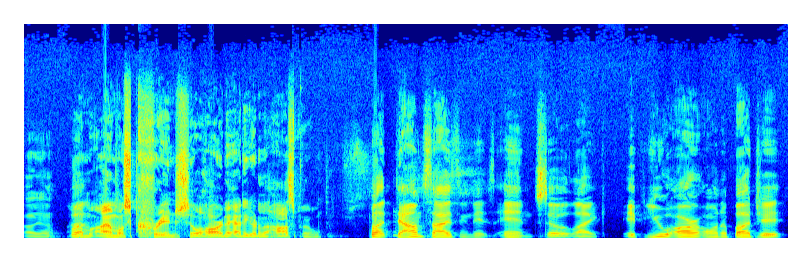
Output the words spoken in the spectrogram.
Oh yeah. I, I almost cringed so hard I had to go to the hospital. But downsizing is in. So like if you are on a budget,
